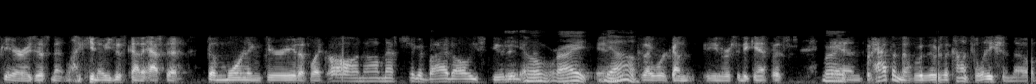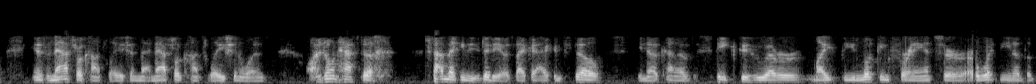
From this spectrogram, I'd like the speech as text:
scare. It just meant like you know you just kind of have to the mourning period of like oh no I'm gonna have to say goodbye to all these students. Oh, right. And, yeah. Because I work on the university campus. Right. And what happened though, was there was a consolation though. It was a natural consolation. That natural consolation was, oh, I don't have to stop making these videos. I can, I can still, you know, kind of speak to whoever might be looking for an answer or what, you know, the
